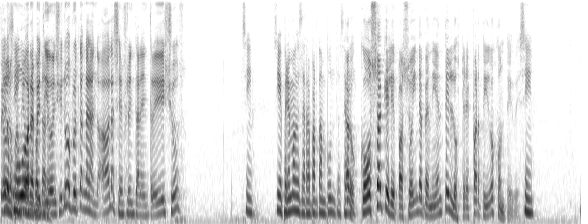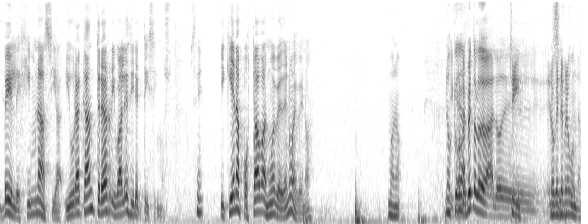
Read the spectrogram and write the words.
Pero como repetir, contar. dice, no, pero están ganando. Ahora se enfrentan entre ellos. Sí. Sí, esperemos que se repartan puntos. ahí. Claro, cosa que le pasó a Independiente en los tres partidos con Tevez. Sí, Vélez, Gimnasia y Huracán, tres rivales directísimos. sí. ¿Y quién apostaba 9 de 9, no? Bueno, nos y con respecto a lo de. a lo de- Sí, lo que te preguntan.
